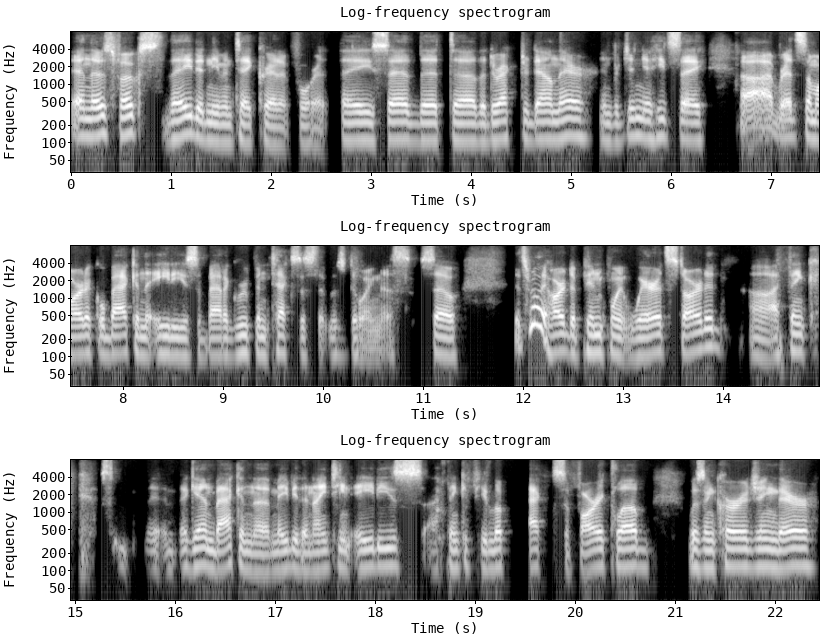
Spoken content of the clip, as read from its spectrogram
And those folks, they didn't even take credit for it. They said that uh, the director down there in Virginia, he'd say, oh, I read some article back in the 80s about a group in Texas that was doing this. So it's really hard to pinpoint where it started. Uh, I think again back in the maybe the 1980s. I think if you look back, Safari Club was encouraging their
